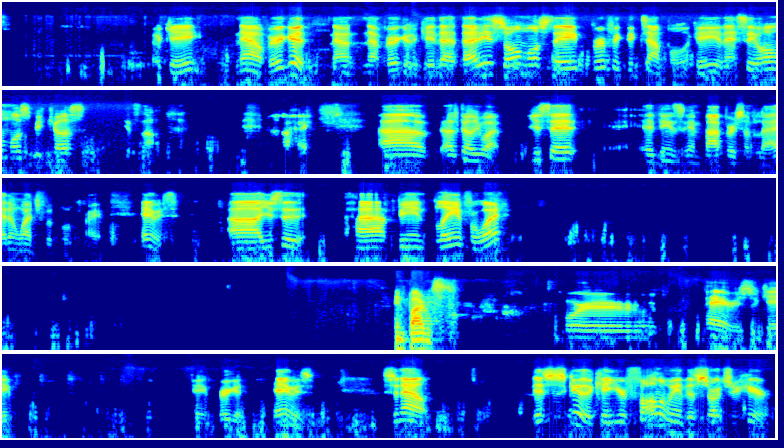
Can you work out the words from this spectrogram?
Okay. Now, very good. Now, not very good. Okay, that that is almost a perfect example. Okay, and I say almost because it's not. Alright. Uh, I'll tell you what. You said I think it's Mbappe or something. Like I don't watch football. Right. Anyways, uh, you said have been playing for what? In Paris. For Paris. Okay. Okay. Very good. Anyways, so now this is good. Okay, you're following the structure here.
